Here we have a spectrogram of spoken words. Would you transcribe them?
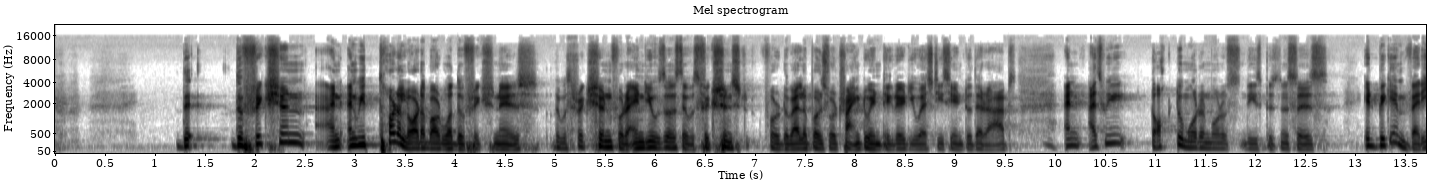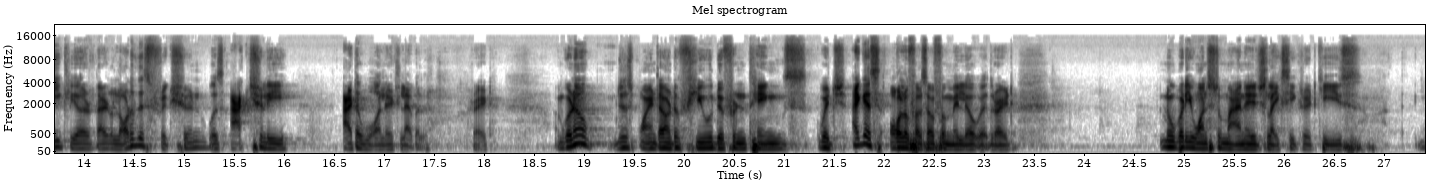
The, the friction, and, and we thought a lot about what the friction is. There was friction for end users, there was friction for developers who are trying to integrate USDC into their apps. And as we talked to more and more of these businesses, it became very clear that a lot of this friction was actually at a wallet level, right? I'm going to just point out a few different things, which I guess all of us are familiar with, right? Nobody wants to manage like secret keys.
